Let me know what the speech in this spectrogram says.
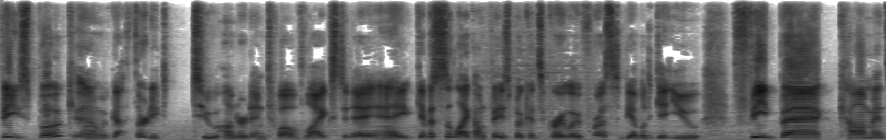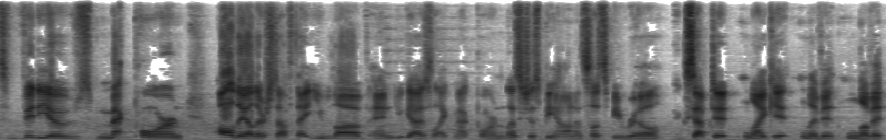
Facebook. Uh, we've got 3,212 likes today. Hey, give us a like on Facebook. It's a great way for us to be able to get you feedback, comments, videos, mech porn, all the other stuff that you love. And you guys like mech porn. Let's just be honest. Let's be real. Accept it, like it, live it, love it.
